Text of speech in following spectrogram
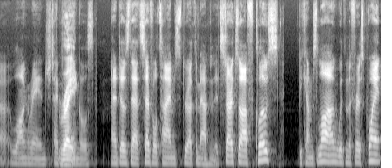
uh, long-range type Right. of angles. And it does that several times throughout the map. Mhm. It starts off close, becomes long within the first point.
